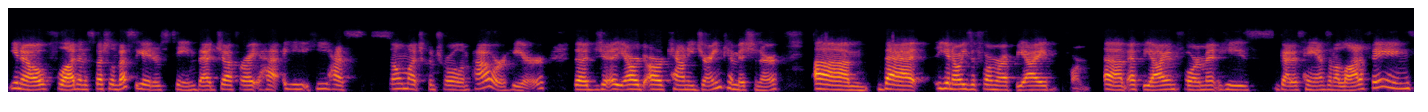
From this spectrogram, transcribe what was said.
you know, Flood and the special investigators team that Jeff Wright ha- he, he has so much control and power here, the our, our county drain commissioner, um, that you know he's a former FBI um, FBI informant. He's got his hands on a lot of things,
